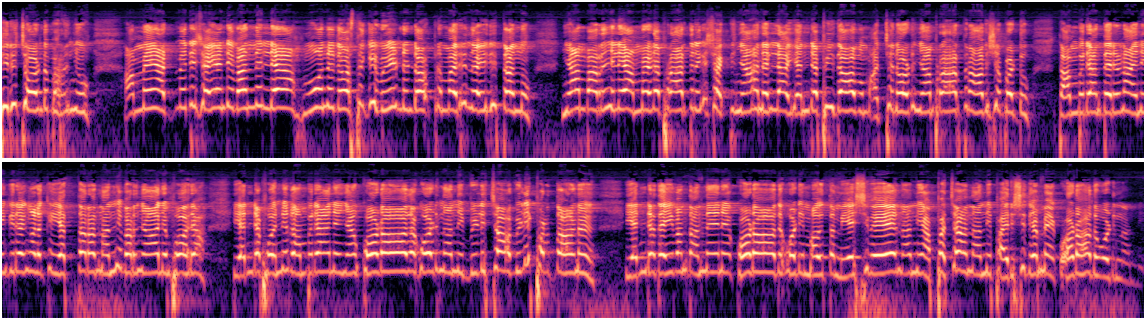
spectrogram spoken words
ചിരിച്ചോണ്ട് പറഞ്ഞു അമ്മയെ അഡ്മിറ്റ് ചെയ്യേണ്ടി വന്നില്ല. മൂന്ന് ദിവസത്തേക്ക് വീണ്ടും ഡോക്ടർ മരുന്ന് എഴുതി തന്നു. ഞാൻ പറഞ്ഞില്ലേ അമ്മയുടെ പ്രാർത്ഥനയ്ക്ക് ശക്തി ഞാനല്ല എന്റെ പിതാവും അച്ഛനോട് ഞാൻ പ്രാർത്ഥന ആവശ്യപ്പെട്ടു. തമ്പുരാൻ തരണ അനുഗ്രഹങ്ങൾക്ക് എത്ര നന്ദി പറഞ്ഞാലും പോരാ. എന്റെ പൊന്നു തമ്പുരാനെ ഞാൻ കോടാതെ കോടി നന്ദി വിളിച്ചാ വിളിപ്പുറത്താണ്. എന്റെ ദൈവം തന്നേനെ. കോടാതെ കോടി മഹത്വം യേശുവേ നന്ദി. അപ്പച്ച നന്ദി. പരിശുദ്ധമ്മേ കോടാതെ കോടി നന്ദി.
